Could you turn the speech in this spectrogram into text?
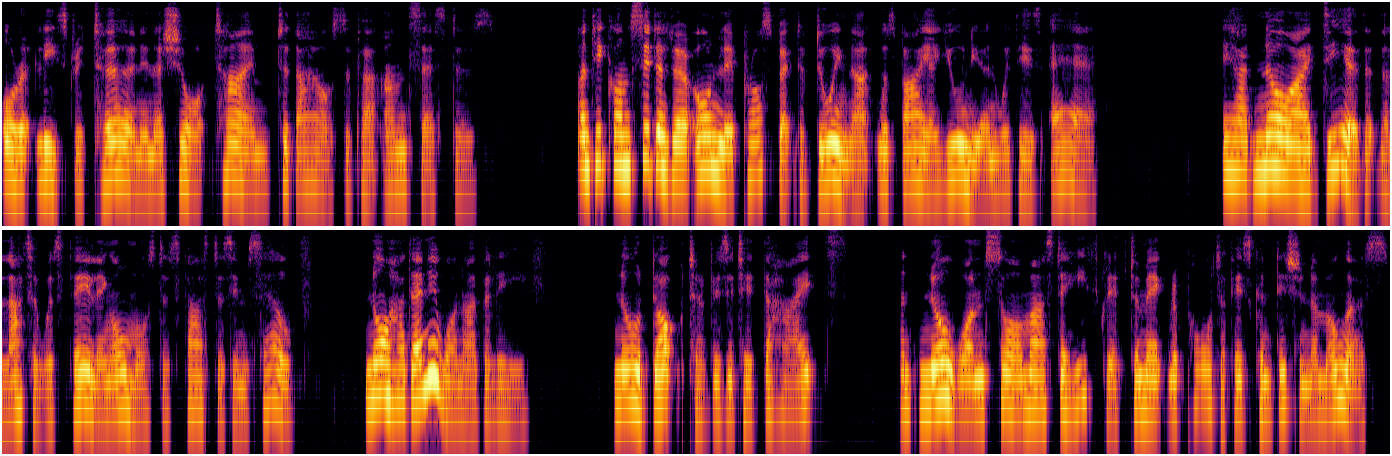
or at least return in a short time, to the house of her ancestors; and he considered her only prospect of doing that was by a union with his heir. He had no idea that the latter was failing almost as fast as himself; nor had any one, I believe. No doctor visited the Heights; and no one saw Master Heathcliff to make report of his condition among us.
